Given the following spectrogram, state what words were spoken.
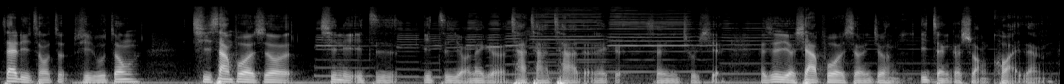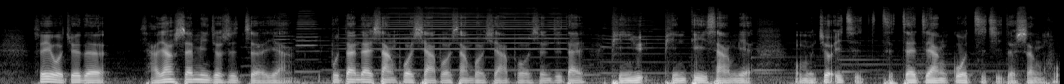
在旅途中，旅途中骑上坡的时候，心里一直一直有那个叉叉叉的那个声音出现，可是有下坡的时候，你就很一整个爽快这样。所以我觉得好像生命就是这样，不断在上坡下坡上坡下坡，甚至在平平地上面。我们就一直在这样过自己的生活，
